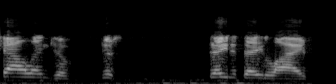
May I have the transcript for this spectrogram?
challenge of just day to day life.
